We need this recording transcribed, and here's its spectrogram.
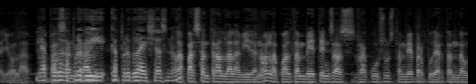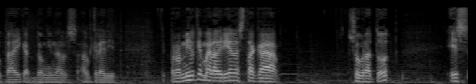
allò, la, la part que, central, produï, que produeixes, no? la part central de la vida, no? en la qual també tens els recursos també per poder-te endeutar i que et donin els, el crèdit. Però a mi el que m'agradaria destacar, sobretot, és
